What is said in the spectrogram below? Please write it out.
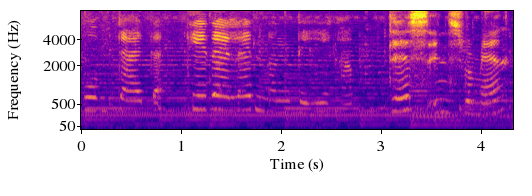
ภูมิใจแต่ที่ได้เล่นดนตรีครับ This instrument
